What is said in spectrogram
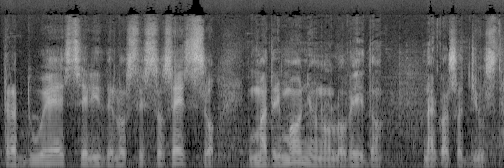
tra due esseri dello stesso sesso un matrimonio non lo vedo una cosa giusta.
